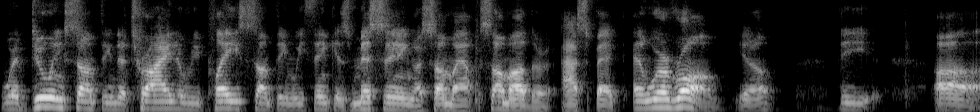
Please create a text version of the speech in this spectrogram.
we're doing something to try to replace something we think is missing or some some other aspect, and we're wrong. You know, the uh,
